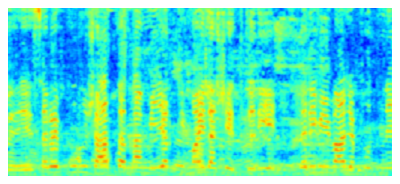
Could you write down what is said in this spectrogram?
हे सगळे पुरुष असताना मी एकटी महिला शेतकरी आहे. तरी मी माझे पुतणे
